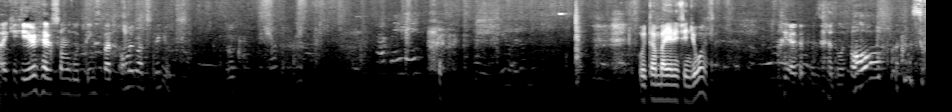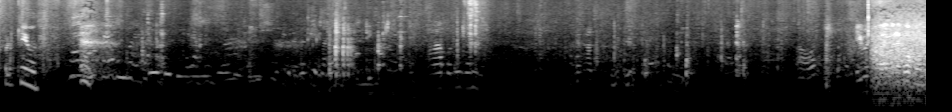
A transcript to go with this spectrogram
Like here have some good things, but oh my god, it's pretty good. Look. We can buy anything you want. Yeah, the that. Oh, super cute. I'm gonna go home.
